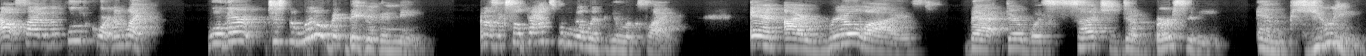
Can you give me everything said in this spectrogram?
outside of the food court. And I'm like, well, they're just a little bit bigger than me. And I was like, so that's what an Olympian looks like. And I realized that there was such diversity and beauty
